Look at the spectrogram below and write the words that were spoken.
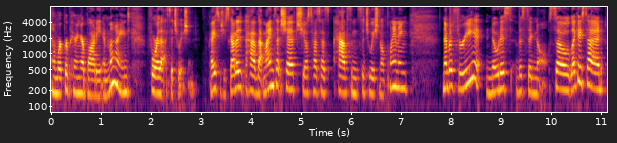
and we're preparing our body and mind for that situation okay so she's got to have that mindset shift. She also has to have some situational planning. Number three, notice the signal. So, like I said,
